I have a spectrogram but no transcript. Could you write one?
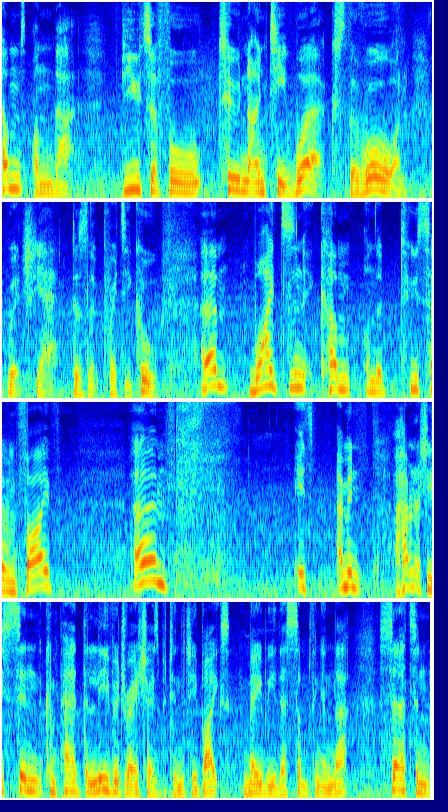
comes on that beautiful 290 works, the raw one, which yeah, does look pretty cool. Um, why doesn't it come on the 275? Um, it's, I mean, I haven't actually seen compared the leverage ratios between the two bikes. Maybe there's something in that. Certain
